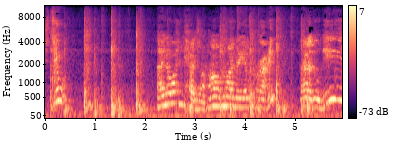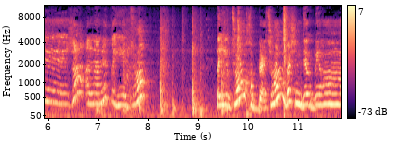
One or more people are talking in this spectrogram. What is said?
شتيو؟ أنا واحد الحاجة ها هما انايا القراعي هادو ديجا أنني طيبتهم. طيبتهم وخبعتهم باش ندير بهم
